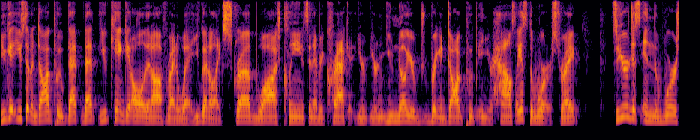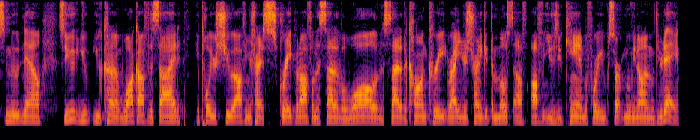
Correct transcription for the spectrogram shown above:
You get you step in dog poop that that you can't get all of it off right away. You've got to like scrub wash clean it's in every crack you're you're you know you're bringing dog poop in your house like it's the worst right? So you're just in the worst mood now. So you you you kind of walk off the side you pull your shoe off and you're trying to scrape it off on the side of a wall on the side of the concrete right? And you're just trying to get the most off off of you as you can before you start moving on with your day.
